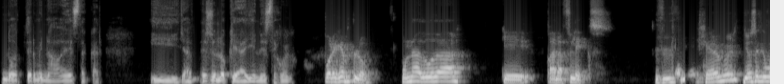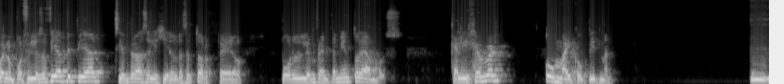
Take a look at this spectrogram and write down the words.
no ha terminado de destacar. Y ya, eso es lo que hay en este juego. Por ejemplo, una duda que para Flex. Herbert, yo sé que, bueno, por filosofía PPR siempre vas a elegir el receptor, pero por el enfrentamiento de ambos, Cali Herbert o Michael Pittman. Mm,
